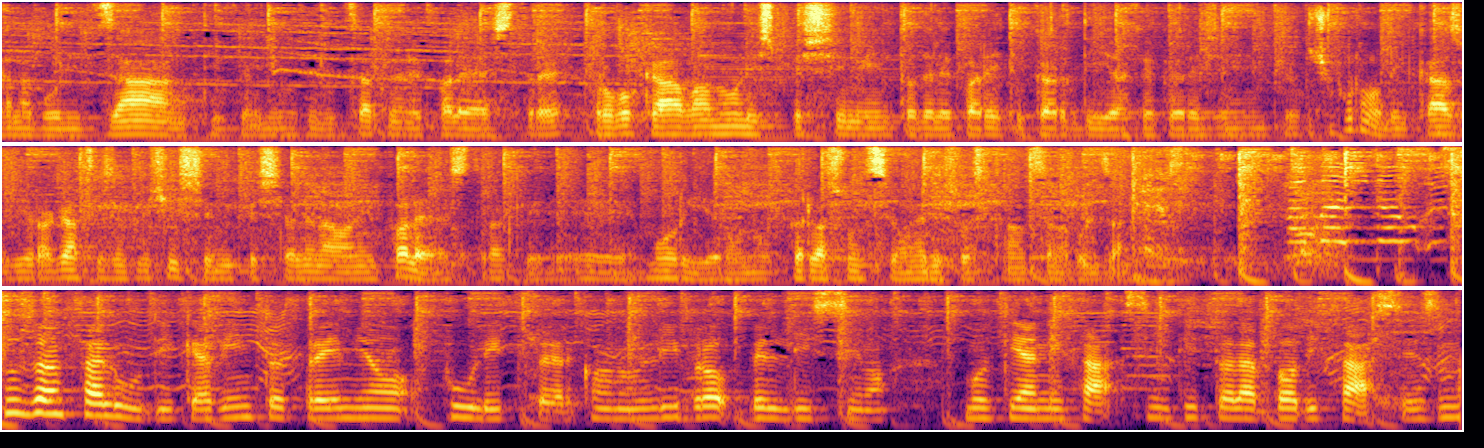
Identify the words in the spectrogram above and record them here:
gli anabolizzanti che venivano utilizzati nelle palestre provocavano l'espessimento delle pareti cardiache per esempio. Ci furono dei casi di ragazzi semplicissimi che si allenavano in palestra che morirono per l'assunzione di sostanze anabolizzanti. Susan Faludi che ha vinto il premio Pulitzer con un libro bellissimo molti anni fa, si intitola Body Fascism,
